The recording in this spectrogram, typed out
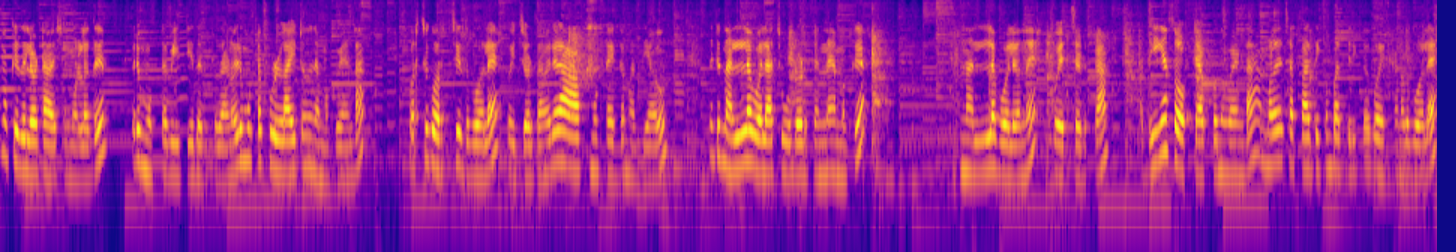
നമുക്ക് ഇതിലോട്ട് ആവശ്യമുള്ളത് ഒരു മുട്ട ബീറ്റ് ചെയ്തെടുത്തതാണ്. ഒരു മുട്ട ഫുള്ളായിട്ടൊന്നും നമുക്ക് വേണ്ട. കുറച്ച് കുറച്ച് ഇതുപോലെ ഒഴിച്ചു കൊടുത്താൽ ഒരു ഹാഫ് മുട്ടയൊക്കെ മതിയാവും. എന്നിട്ട് നല്ലപോലെ ആ ചൂടോടെ തന്നെ നമുക്ക് നല്ല പോലെ ഒന്ന് കുഴച്ചെടുക്കാം. അധികം സോഫ്റ്റ് ആക്കൊന്നും വേണ്ട. നമ്മൾ ചപ്പാത്തിക്കും പത്തിരിക്കും കുഴക്കണത് പോലെ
